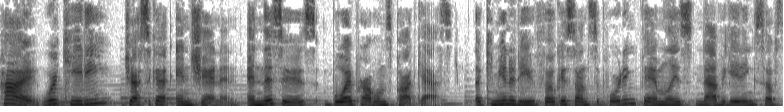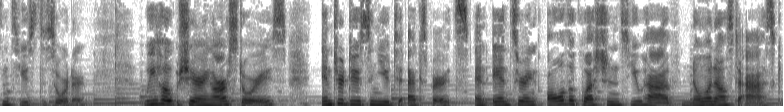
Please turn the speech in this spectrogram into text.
Hi, we're Katie, Jessica, and Shannon, and this is Boy Problems Podcast, a community focused on supporting families navigating substance use disorder. We hope sharing our stories, introducing you to experts, and answering all the questions you have no one else to ask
